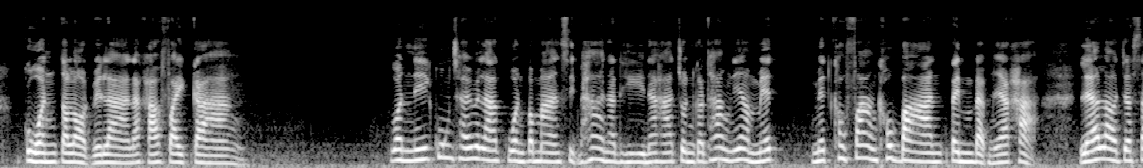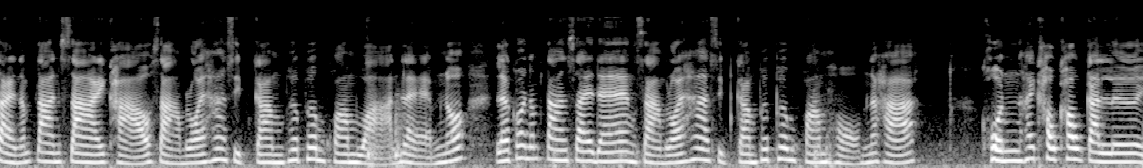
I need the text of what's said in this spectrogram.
ำกวนตลอดเวลานะคะ ไฟกลาง วันนี้กุ้งใช้เวลากวนประมาณ 15 นาทีนะคะ จนกระทั่งเนี่ยเม็ด เม็ดข้าวฟ่างข้าวบานเต็มแบบเนี้ยค่ะ แล้วเราจะใส่น้ำตาลทรายขาว 350 กรัม เพื่อเพิ่มความหวานแหลมเนาะแล้วก็น้ำตาลทรายแดง 350 กรัม เพื่อเพิ่มความหอมนะคะ คนให้เข้าๆกันเลย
